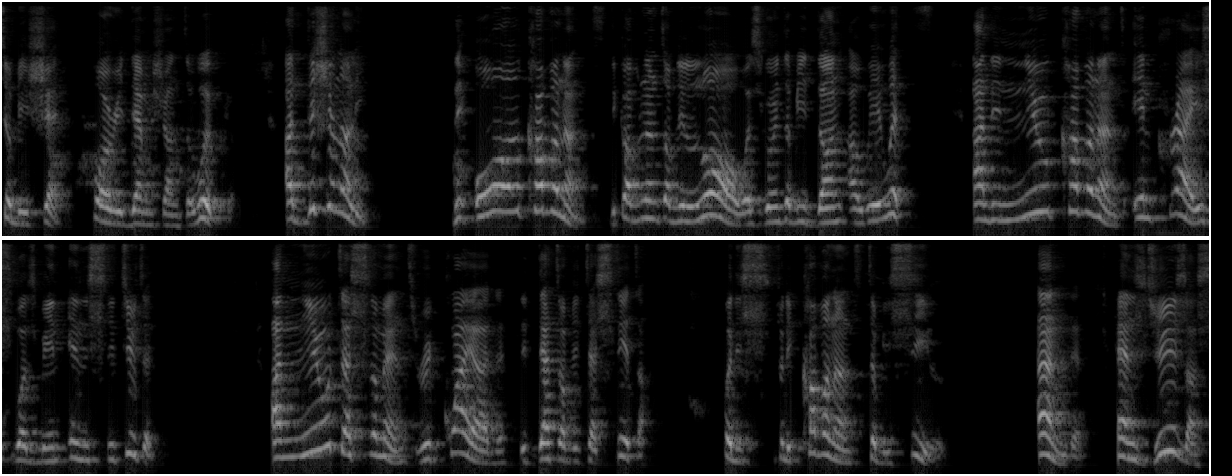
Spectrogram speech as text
to be shed for redemption to work. Additionally, the old covenant, the covenant of the law, was going to be done away with. And the new covenant in Christ was being instituted. A New Testament required the death of the testator for the, for the covenant to be sealed. And hence Jesus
